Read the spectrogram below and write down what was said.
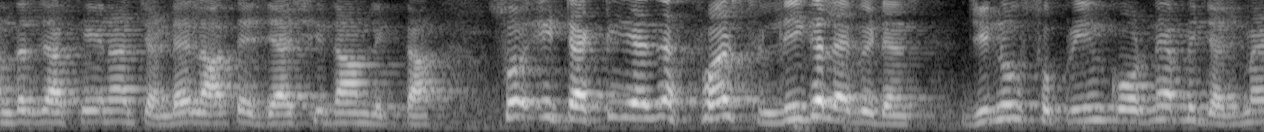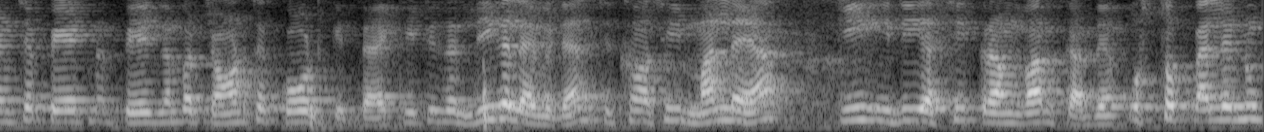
ਅੰਦਰ ਜਾ ਕੇ ਇਹਨਾਂ ਝੰਡੇ ਲਾਤੇ ਜੈ ਸ਼੍ਰੀ ਰਾਮ ਲਿਖਤਾ। So it acted as a first legal evidence ਜਿਹਨੂੰ ਸੁਪਰੀਮ ਕੋਰਟ ਨੇ ਆਪਣੀ ਜਜਮੈਂਟ 'ਚ ਪੇਜ ਪੇਜ ਨੰਬਰ 64 ਤੇ ਕੋਟ ਕੀਤਾ ਹੈ ਕਿ it is a legal evidence ਜਿੱਥੋਂ ਅਸੀਂ ਮੰਨ ਲਿਆ ਕਿ ਇਹਦੀ ਅਸੀਂ ਕ੍ਰਮਵਾਰ ਕਰਦੇ ਹਾਂ। ਉਸ ਤੋਂ ਪਹਿਲੇ ਨੂੰ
